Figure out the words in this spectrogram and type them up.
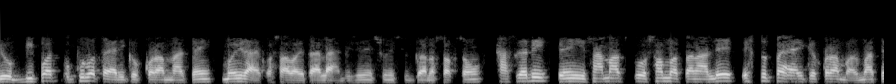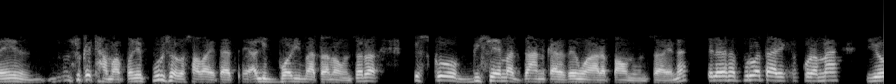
यो विपद पूर्व तयारीको क्रममा चाहिँ महिलाहरूको सहभागितालाई हामी चाहिँ सुनिश्चित गर्न सक्छौँ। खास गरी चाहिँ समाजको संरचनाले यस्तो तयारीको क्रमहरूमा चाहिँ जुनसुकै ठाउँमा पनि पुरुषहरूको सहभागिता चाहिँ अलिक बढी मात्रामा हुन्छ र त्यसको विषयमा जानकारी चाहिँ उहाँहरू पाउनुहुन्छ होइन? त्यसले गर्दा पूर्व तयारीको कुरामा यो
